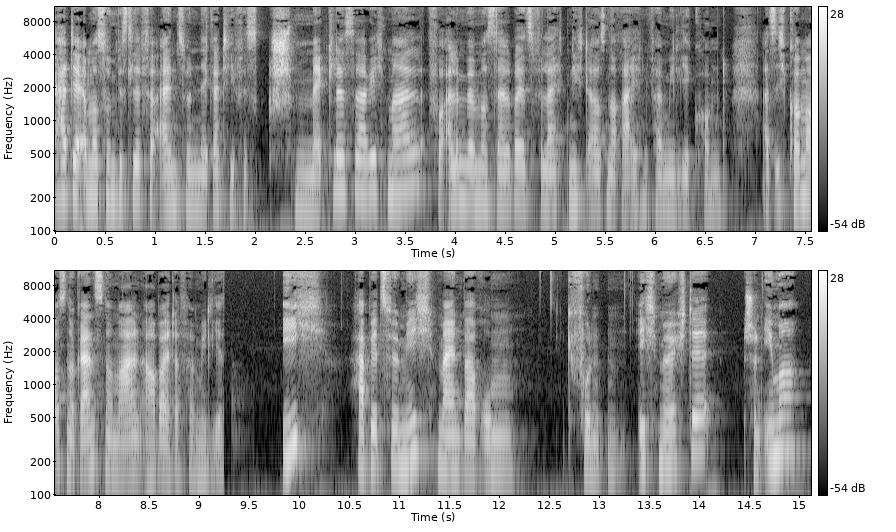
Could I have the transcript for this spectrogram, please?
hat ja immer so ein bisschen für einen so ein negatives Geschmäckle, sage ich mal. Vor allem, wenn man selber jetzt vielleicht nicht aus einer reichen Familie kommt. Also ich komme aus einer ganz normalen Arbeiterfamilie. Ich habe jetzt für mich mein Warum gefunden. Ich möchte schon immer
